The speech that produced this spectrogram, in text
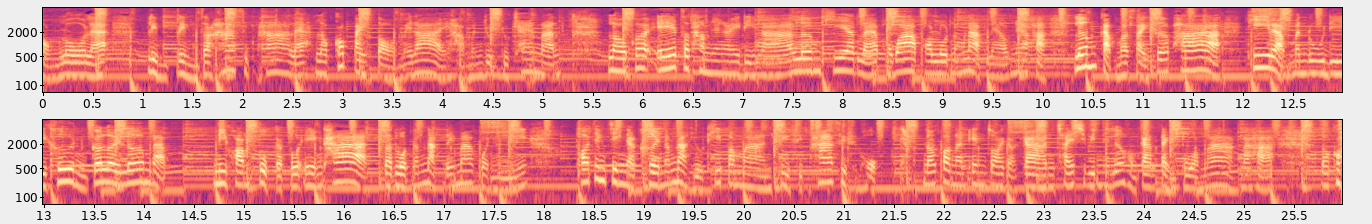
2 โลและปริ่มปริ่มจะ 55 แล้วเราก็ไปต่อไม่ได้ค่ะ มันหยุดอยู่แค่นั้น เราก็เอ๊ะจะทำยังไงดีนะ เริ่มเครียดแล้ว เพราะว่าพอลดน้ำหนักแล้วเนี่ยค่ะ เริ่มกลับมาใส่เสื้อผ้าที่แบบมันดูดีขึ้น ก็เลยเริ่มแบบมีความสุขกับตัวเองถ้าจะลดน้ำหนักได้มากกว่านี้ ราะจริงๆเนี่ยเคยน้ำหนักอยู่ที่ประมาณ 45-46 แล้วตอนนั้นเอนจอยกับการใช้ชีวิตในเรื่องของการแต่งตัวมากนะคะ แล้วก็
